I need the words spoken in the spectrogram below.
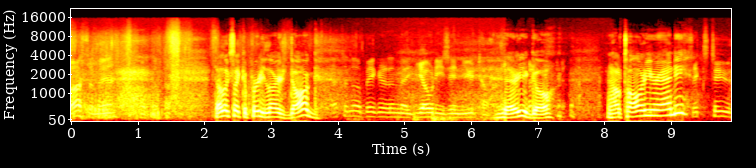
Awesome, man. That looks like a pretty large dog. That's a little bigger than the Yodis in Utah. There you go. And how tall are you, Randy? Six two.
